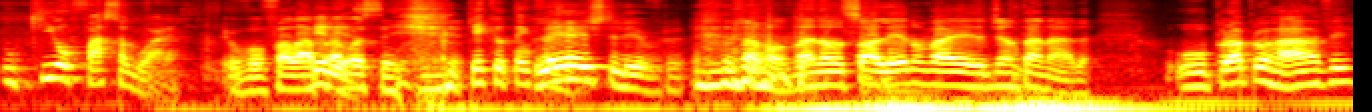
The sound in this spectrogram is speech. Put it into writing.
O que eu faço agora? Eu vou falar pra Beleza. vocês. O que, que eu tenho que fazer? Leia este livro. Não, mas não, só ler não vai adiantar nada. O próprio Harvey,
